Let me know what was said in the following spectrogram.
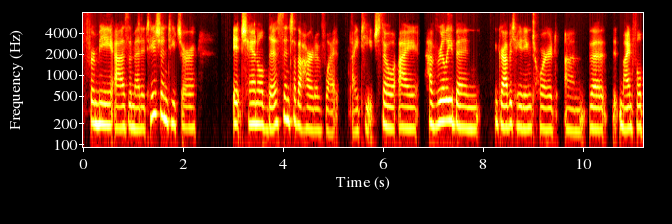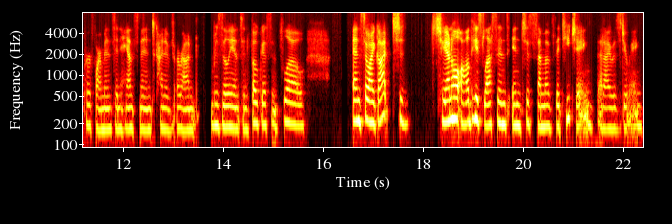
for me, as a meditation teacher, it channeled this into the heart of what I teach. So I have really been gravitating toward um, the mindful performance enhancement, kind of around resilience and focus and flow. And so I got to channel all these lessons into some of the teaching that I was doing.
